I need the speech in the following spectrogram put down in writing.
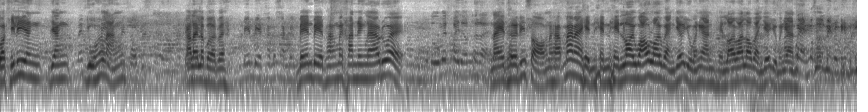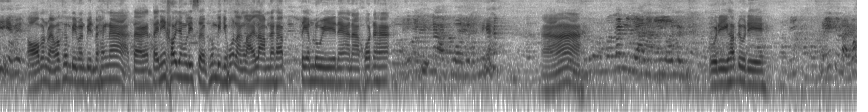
วาคิลี่ยังยังอยู่ข้างหลัง อะไรระเบิดไปเมนเบรทำมาคันหนึ่งเบนเบดพังไปคันหนึ่งแล้วด้วย ดูไม่ค่อยเยอะเท่าไหร่ในเทิร์นที่2นะครับไม่ไม่เห็นเห็นเห็นรอยเว้ารอยแหว่งเยอะอยู่เหมือนกันเห็นรอยเว้ารอยแหว่งเยอะอยู่เหมือนกันแหวนมาเครื่องบินมันบินมาที่พี่อ๋อมันแหว่งว่าเครื่องบินมันบินไปข้างหน้า แต่แต่นี่เขายังรีเซิร์ฟเครื่องบินอยู่ข้างหลังหลายลำนะครับเตรียมลุยในอนาคตนะฮะไอ้ที่น่ากลัวคือตรงเนี้ยอ่าไม่มียาลีโลหนึ่งดูดีครับดูดีมีครีสอยู่ไหนวะ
